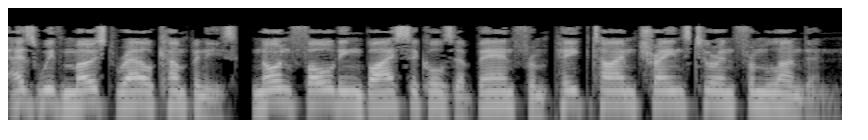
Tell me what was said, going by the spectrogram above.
As with most rail companies, non-folding bicycles are banned from peak time trains to and from London.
